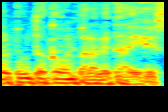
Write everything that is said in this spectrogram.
boostmobile.com para detalles.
